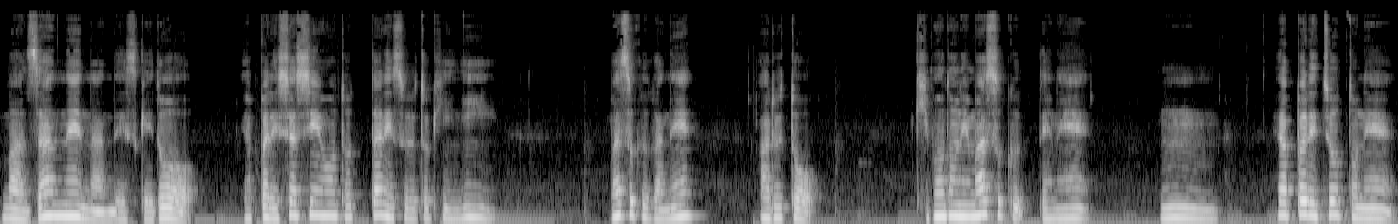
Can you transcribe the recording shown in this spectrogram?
まあ残念なんですけどやっぱり写真を撮ったりする時にマスクがねあると着物にマスクってねうんやっぱりちょっとね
